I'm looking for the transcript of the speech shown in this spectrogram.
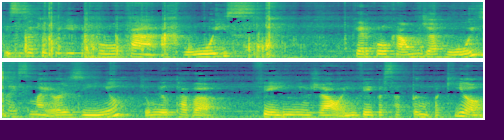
esses aqui eu peguei pra colocar arroz. Quero colocar um de arroz, né? Esse maiorzinho, que o meu tava feinho já, ó. Ele veio com essa tampa aqui, ó.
